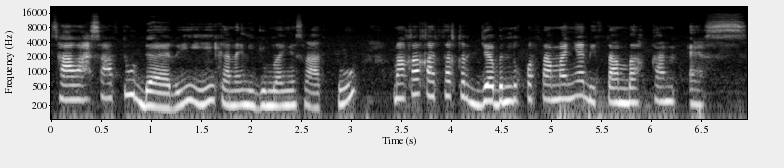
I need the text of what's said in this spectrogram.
salah satu dari karena ini jumlahnya satu, maka kata kerja bentuk pertamanya ditambahkan s.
